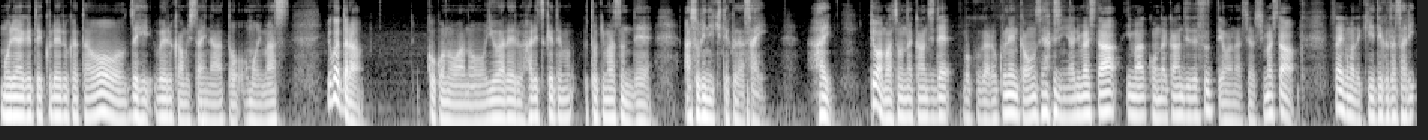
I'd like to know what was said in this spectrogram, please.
盛り上げてくれる方をぜひウェルカムしたいなと思います。よかったらここのあの URL 貼り付けてときますんで遊びに来てください。はい。今日はまあそんな感じで僕が6年間音声配信やりました。今こんな感じですってお話をしました。最後まで聞いてくださり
